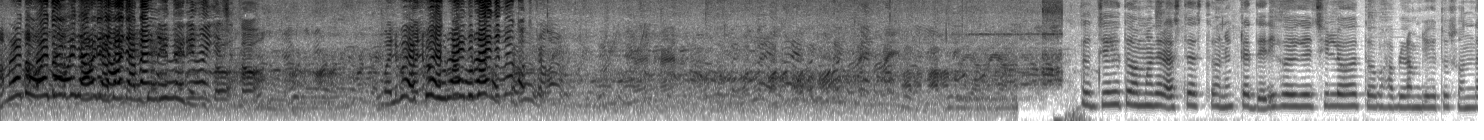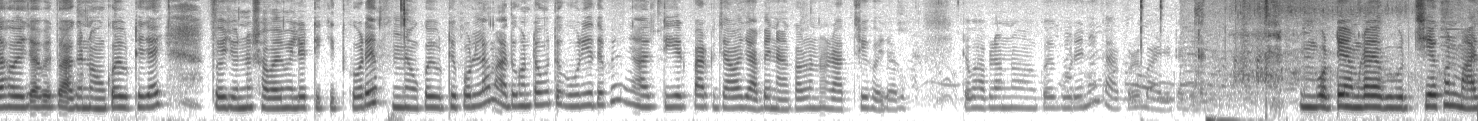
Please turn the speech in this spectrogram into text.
আমরা তো ওই যাবে যাবে দেরি হয়ে গেছে তো। বলব একটু উড়াই দিবে দিবে তো যেহেতু আমাদের আস্তে আস্তে অনেকটা দেরি হয়ে গেছিল তো ভাবলাম যেহেতু সন্ধ্যা হয়ে যাবে তো আগে নৌকায় উঠে যাই। তো ওই জন্য সবাই মিলে টিকিট করে নৌকায় উঠে পড়লাম। আধ ঘণ্টার মতো ঘুরিয়ে দেবে। আজ ডিএর পার্ক যাওয়া যাবে না কারণ রাত্রি হয়ে যাবে। তো ভাবলাম ঘুরে নিই, তারপরে বাইরেটা বোটে আমরা ঘুরছি, এখন মাঝ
